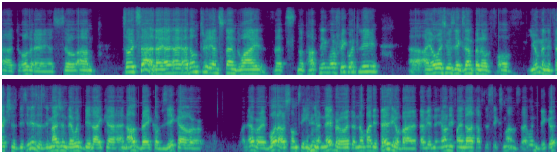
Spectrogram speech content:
uh, to other areas. So. Um, so it's sad. I, I, I, don't really understand why that's not happening more frequently. Uh, I always use the example of, of human infectious diseases. Imagine there would be like a, an outbreak of Zika or whatever, Ebola or something in your neighborhood and nobody tells you about it. I mean, you only find out after six months. That wouldn't be good.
